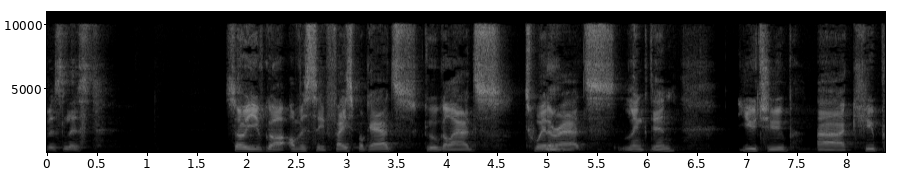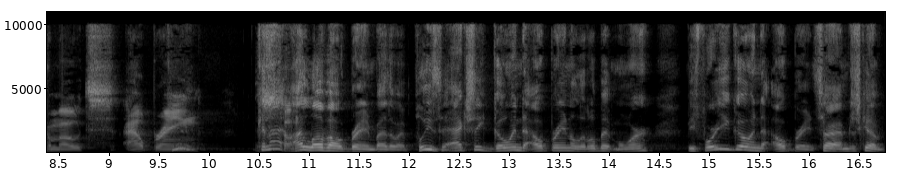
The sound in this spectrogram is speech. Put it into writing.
this list. So you've got obviously Facebook ads, Google ads, Twitter ads, LinkedIn, YouTube uh, QuuPromote, Outbrain. Can I? I love Outbrain, by the way. Please actually go into Outbrain a little bit more before you go into Outbrain. Sorry, I'm just gonna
